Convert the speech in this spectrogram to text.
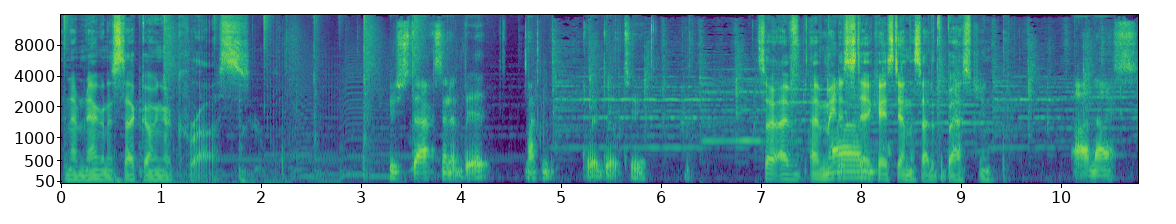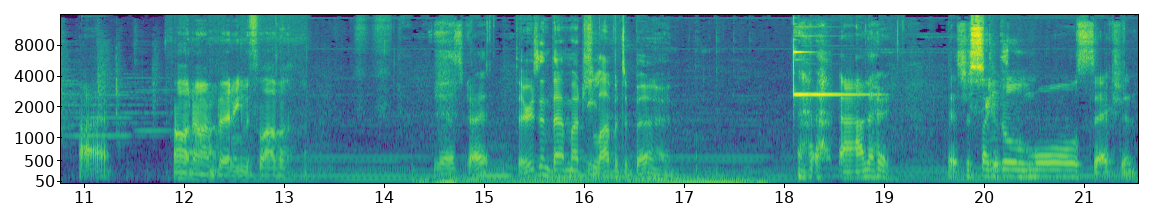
and I'm now going to start going across. Two stacks in a bit. I can go do it too. So I've I've made a Um, staircase down the side of the bastion. Oh, nice. Alright. Oh no, I'm burning with lava. Yeah, that's great. There isn't that much lava to burn. I know. It's just like a small section.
